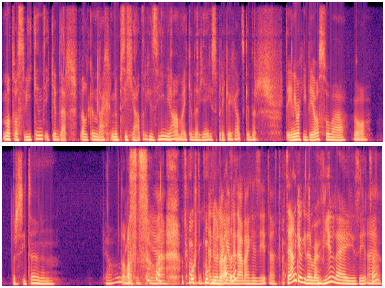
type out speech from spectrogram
Maar het was weekend. Ik heb daar elke dag een psychiater gezien. Ja, maar ik heb daar geen gesprekken gehad. Ik heb daar... Het enige wat ik deed was zo wat... Ja, er zitten en... ja, dat was het zo. Ja. Want ik mocht, ik mocht En hoe niet lang heb je daar dan gezeten? Uiteindelijk heb ik daar maar vier dagen gezeten.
